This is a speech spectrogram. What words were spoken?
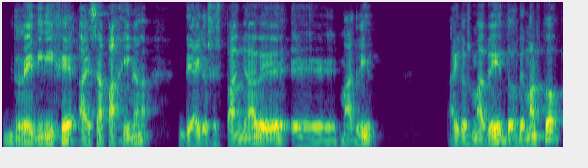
redirige a esa página de Airos España de eh, Madrid. Airos Madrid, 2 de marzo,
